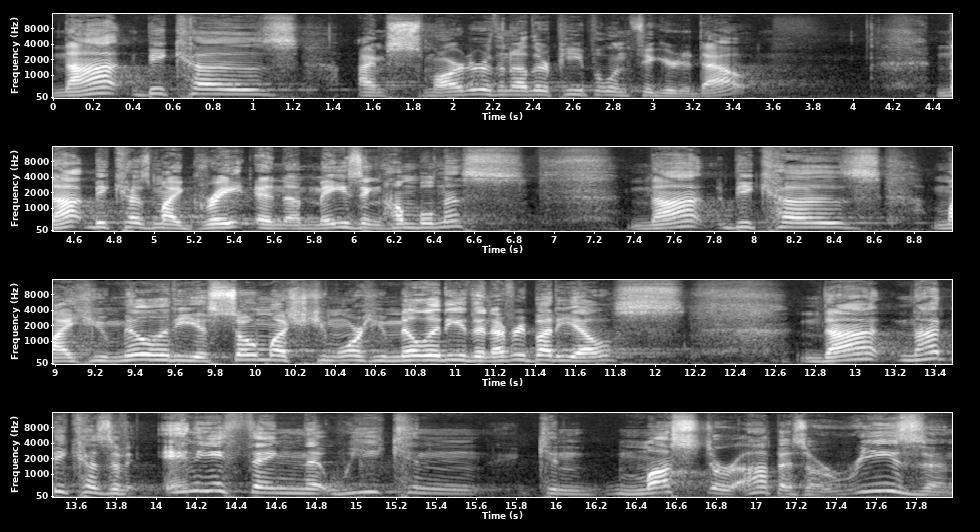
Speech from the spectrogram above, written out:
not because I'm smarter than other people and figured it out, not because my great and amazing humbleness, not because my humility is so much more humility than everybody else, not, not because of anything that we can, can muster up as a reason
